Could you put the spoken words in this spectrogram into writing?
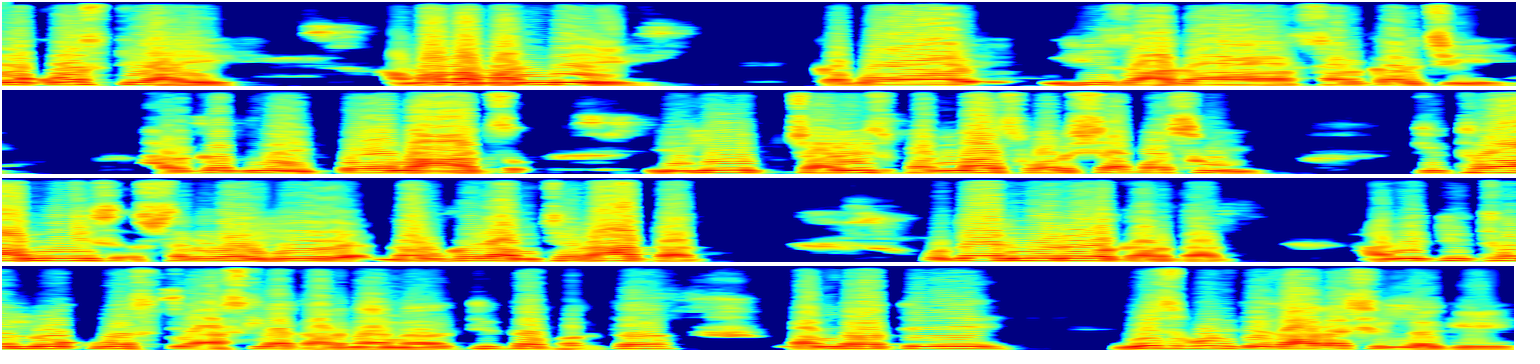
लोकवस्ती आहे. आम्हाला मान्य आहे का बुवा ही जागा सरकारची? हरकत नाही. पण आज गेले चाळीस पन्नास वर्षापासून तिथं आम्ही सर्व हे गावकरी आमचे राहतात. उदरनिर्वाह करतात. आणि तिथं लोकवस्ती असल्या कारणानं तिथं फक्त पंधरा ते वीस गुंठे जागा शिल्लक आहे.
